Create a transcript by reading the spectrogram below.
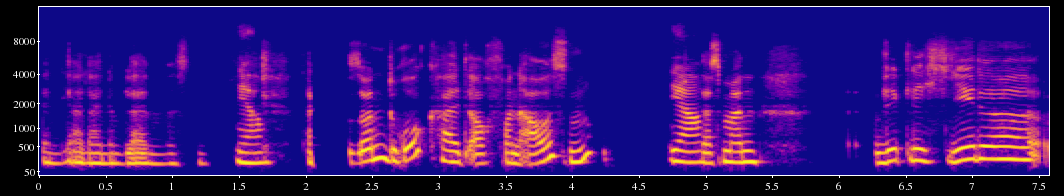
wenn die alleine bleiben müssen. Ja. Da so ein Druck halt auch von außen, ja. dass man wirklich jede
